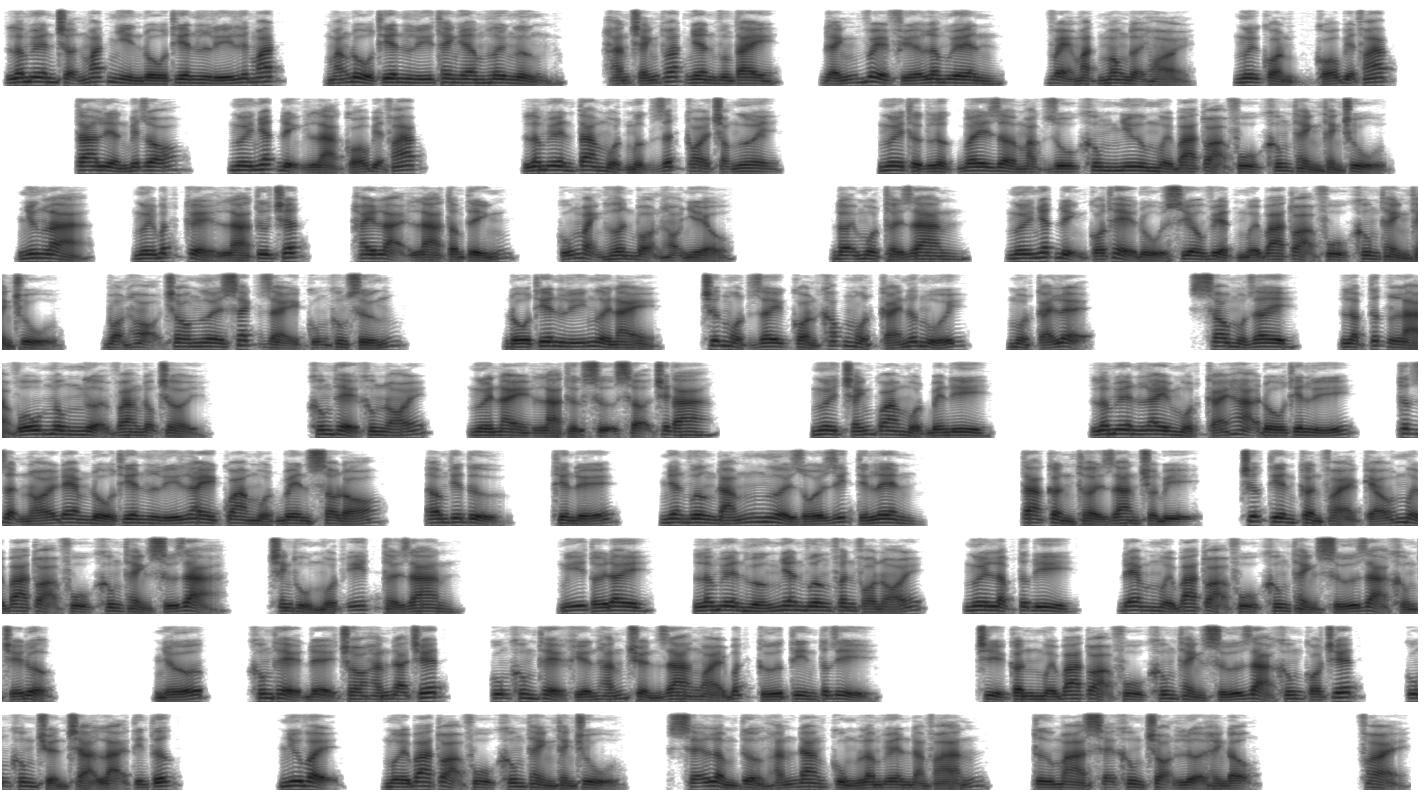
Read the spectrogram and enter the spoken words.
lâm viên trợn mắt nhìn đồ thiên lý lên mắt, mắng đồ thiên lý thanh âm hơi ngừng, hắn tránh thoát nhân vương tay, đánh về phía lâm viên vẻ mặt mong đợi hỏi, ngươi còn có biện pháp? Ta liền biết rõ, ngươi nhất định là có biện pháp. Lâm viên ta một mực rất coi trọng ngươi ngươi thực lực bây giờ mặc dù không như mười ba tọa phụ không thành thành chủ, nhưng là, ngươi bất kể là tư chất hay lại là tâm tính, cũng mạnh hơn bọn họ nhiều. Đợi một thời gian, ngươi nhất định có thể đủ siêu việt mười ba tọa phụ không thành thành chủ, bọn họ cho ngươi sách dày cũng không xứng. Đồ thiên lý người này, trước một giây còn khóc một cái nước núi một cái lệ. Sau một giây, lập tức là vỗ mông ngựa vang động trời. Không thể không nói, người này là thực sự sợ chết ta. Ngươi tránh qua một bên đi. Lâm viên lay một cái hạ đồ thiên lý, tức giận nói đem đồ thiên lý lay qua một bên sau đó, âm thiên tử, thiên đế, nhân vương đám người rối rít tiến lên ta cần thời gian chuẩn bị, trước tiên cần phải kéo mười ba tọa phụ không thành sứ giả, tranh thủ một ít thời gian. Nghĩ tới đây, lâm viên hướng nhân vương phân phó nói, ngươi lập tức đi, đem mười ba tọa phụ không thành sứ giả khống chế được. Nhớ, không thể để cho hắn đã chết, cũng không thể khiến hắn chuyển ra ngoài bất cứ tin tức gì. Chỉ cần mười ba tọa phụ không thành sứ giả không có chết, cũng không chuyển trả lại tin tức. Như vậy, mười ba tọa phụ không thành thành chủ, sẽ lầm tưởng hắn đang cùng lâm viên đàm phán, từ mà sẽ không chọn lựa hành động. Phải.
